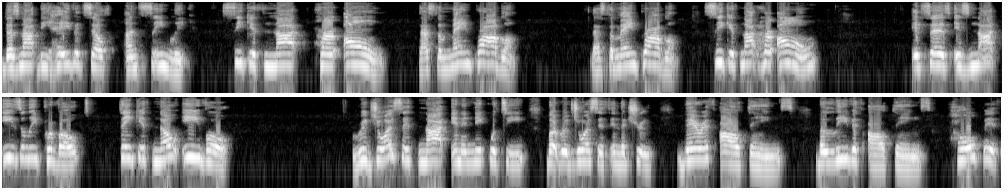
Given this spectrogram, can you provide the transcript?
does not behave itself unseemly, seeketh not her own. That's the main problem. That's the main problem. Seeketh not her own. It says, is not easily provoked, thinketh no evil, rejoiceth not in iniquity, but rejoiceth in the truth, beareth all things, believeth all things, hopeth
